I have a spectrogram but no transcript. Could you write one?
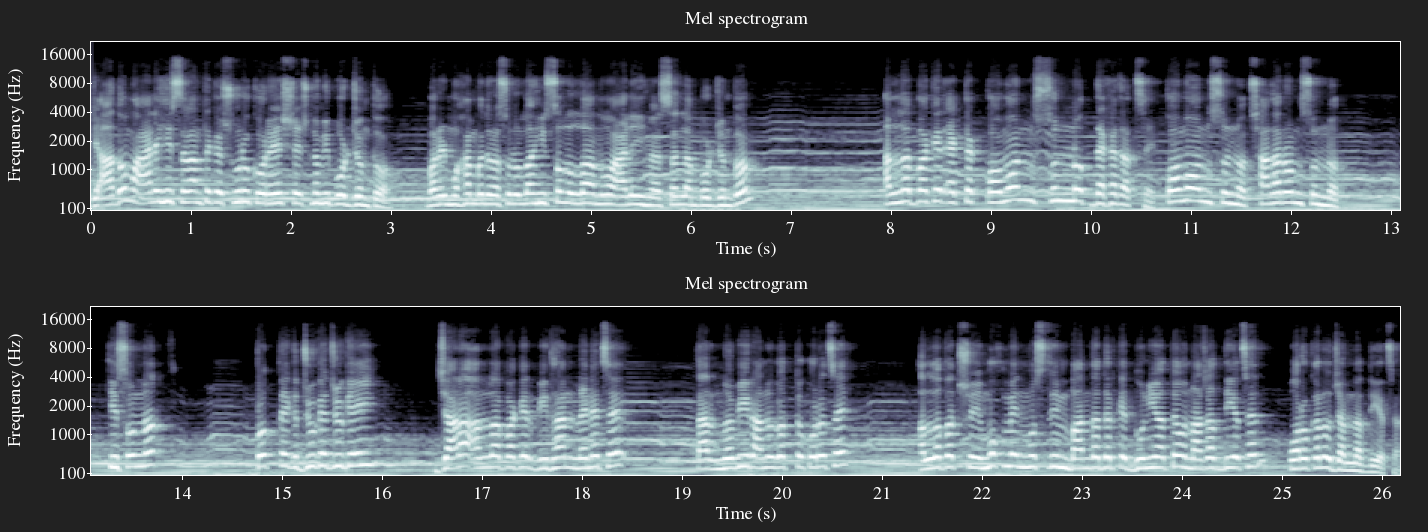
যে আদম আলী ইসলাম থেকে শুরু করে শেষ নবী পর্যন্ত, বলেন মুহাম্মদ রসুল্লাহ সাল্লাহ আলী আসাল্লাম পর্যন্ত আল্লাহ পাকের একটা কমন সুন্নত দেখা যাচ্ছে। কমন সুন্নত, সাধারণ সুন্নত। কি সুন্নত? প্রত্যেক যুগে যুগেই যারা আল্লাহ পাকের বিধান মেনেছে, তার নবীর আনুগত্য করেছে, আল্লাহ পাক সেই মুখমেন মুসলিম বান্দাদেরকে দুনিয়াতেও নাজাদ দিয়েছেন, পরকালেও জান্নাত দিয়েছেন।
